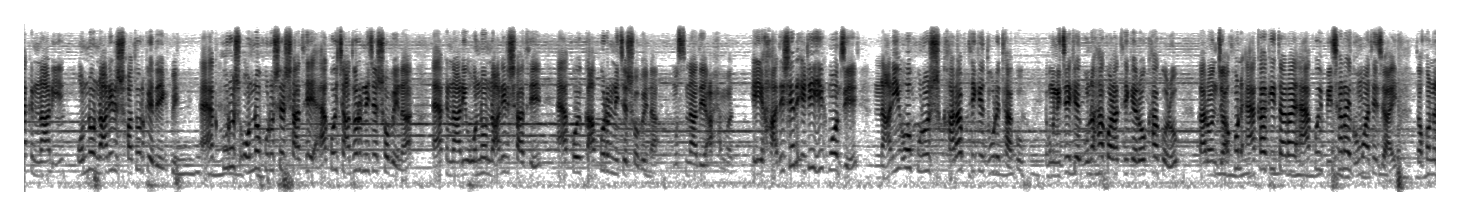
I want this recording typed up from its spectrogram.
এক নারী অন্য নারীর সতর্কে দেখবে। এক পুরুষ অন্য পুরুষের সাথে একই চাদরের নিচে শোবে না, এক নারী অন্য নারীর সাথে একই কাপড়ের নিচে শোবে না। মুসনাদে আহমদ। এই হাদিসের এটি হিকমত যে, নারী ও পুরুষ খারাপ থেকে দূরে থাকুক। এবং নিজেকে গুনাহা করা থেকে রক্ষা করুক, কারণ যখন একাকী তারা একই বিছানায় ঘুমাতে যায়, তখন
